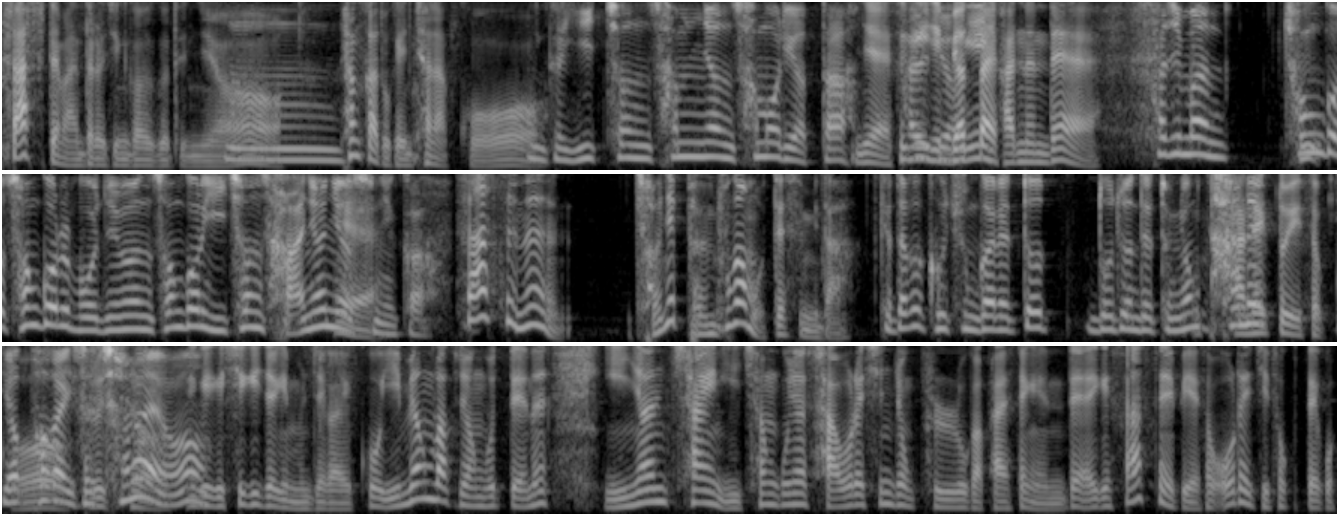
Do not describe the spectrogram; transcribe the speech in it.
사스 때 만들어진 거거든요. 음. 평가도 괜찮았고. 그러니까 2003년 3월이었다. 예, 그게. 이제 몇 달 갔는데. 하지만 선거 그, 선거를 보면 선거는 2004년이었으니까. 예. 사스는 전혀 변수가 못 됐습니다. 게다가 그 중간에 또 노전 대통령 탄핵 도 있었고 여파가 있었잖아요. 그렇죠. 이게 시기적인 문제가 있고 이명박 정부 때는 2년 차인 2009년 4월에 신종 플루가 발생했는데 이게 사스에 비해서 오래 지속되고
